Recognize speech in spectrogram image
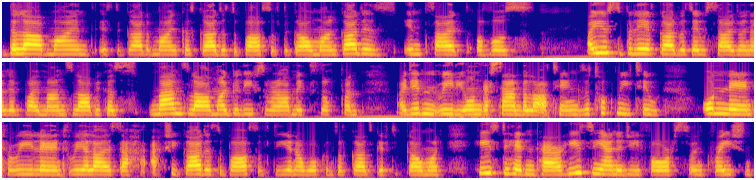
The law of mind is the God of mind because God is the boss of the Go Mind. God is inside of us. I used to believe God was outside when I lived by man's law because man's law, my beliefs were all mixed up and I didn't really understand a lot of things. It took me to unlearn, to relearn, to realise that actually God is the boss of the inner workings of God's gifted Go Mind. He's the hidden power. He's the energy force and creation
